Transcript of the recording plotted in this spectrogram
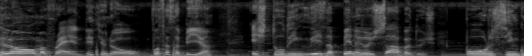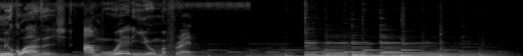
Hello, my friend. Did you know? Você sabia? Estudo inglês apenas aos sábados por 5 mil kwanzas. I'm waiting you, my friend.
